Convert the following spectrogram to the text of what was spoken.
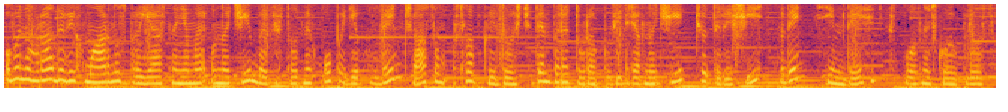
У виноградові хмарно з проясненнями вночі без істотних опадів, вдень часом слабкий дощ. Температура повітря вночі 4-6, вдень 7-10 з позначкою плюс.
